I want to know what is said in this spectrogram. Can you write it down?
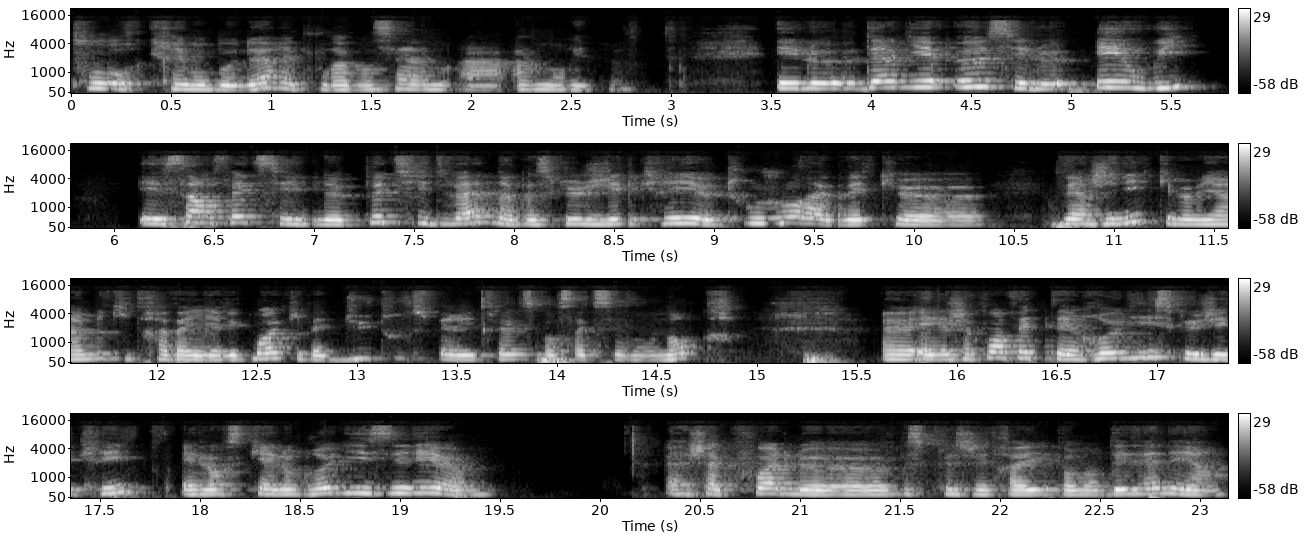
pour créer mon bonheur et pour avancer à, mon rythme? Et le dernier E, c'est le et oui. Et ça, en fait, c'est une petite vanne parce que j'écris euh, toujours avec euh, Virginie, qui est ma meilleure amie qui travaille avec moi, qui n'est pas du tout spirituelle, c'est pour ça que c'est mon encre. Et à chaque fois, en fait, elle relit ce que j'écris. Et lorsqu'elle relisait à chaque fois, le, parce que j'ai travaillé pendant des années, hein,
